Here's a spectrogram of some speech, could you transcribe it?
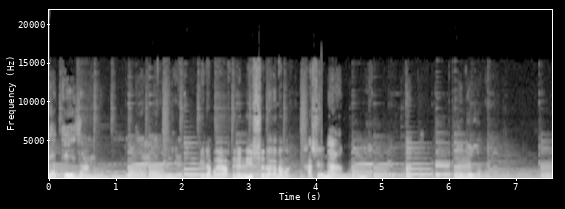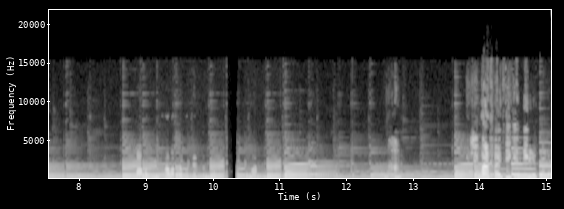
যাকেই জানো? এটা তার বিলেতে। এটা পরে আপনাকে নিজস্ব জায়গা না আমার খাসে না না নিশ্চয়। কথা। রেলের ভালো তুমি খাবার টাবার খেতেন না না এই বাসায় থেকে দিলি করে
